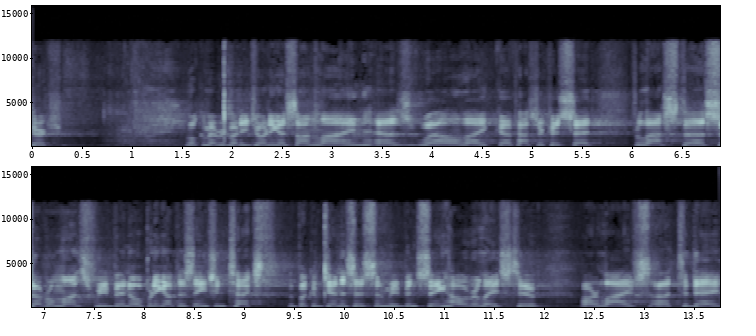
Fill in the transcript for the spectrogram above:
Church. Welcome, everybody joining us online as well. Like uh, Pastor Chris said, for the last uh, several months, we've been opening up this ancient text, the book of Genesis, and we've been seeing how it relates to our lives uh, today.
